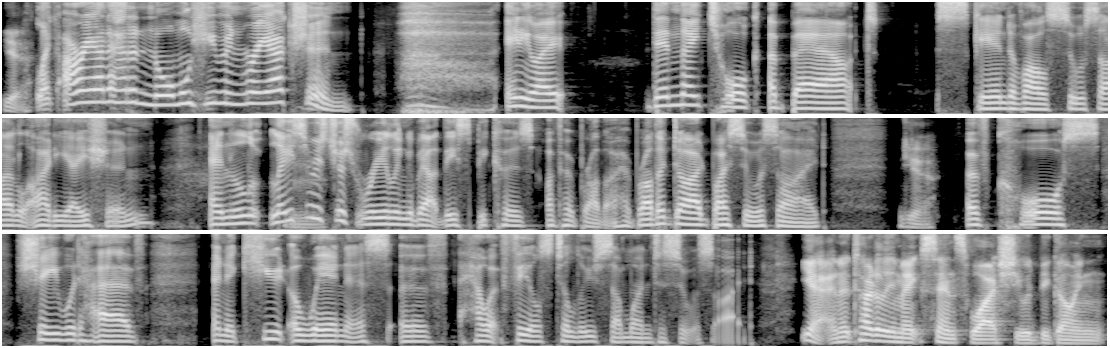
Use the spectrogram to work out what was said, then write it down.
Yeah. Like Ariana had a normal human reaction. anyway, then they talk about Scandoval's suicidal ideation. And Lisa mm. is just reeling about this because of her brother. Her brother died by suicide Yeah. of course, she would have an acute awareness of how it feels to lose someone to suicide. Yeah. And it totally makes sense why she would be going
